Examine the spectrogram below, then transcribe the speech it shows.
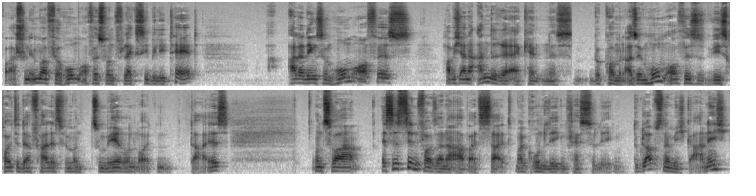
War schon immer für Homeoffice und Flexibilität. Allerdings im Homeoffice habe ich eine andere Erkenntnis bekommen. Also im Homeoffice, wie es heute der Fall ist, wenn man zu mehreren Leuten da ist. Und zwar es ist sinnvoll, seine Arbeitszeit mal grundlegend festzulegen. Du glaubst nämlich gar nicht,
